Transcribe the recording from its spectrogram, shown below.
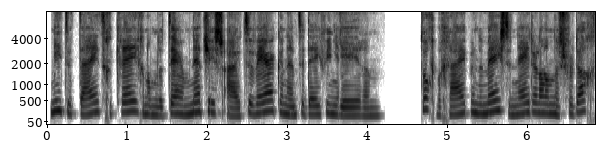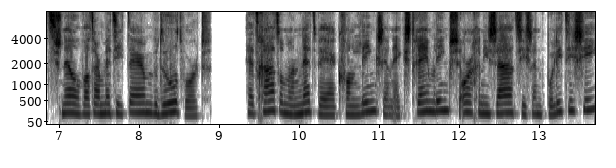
niet de tijd gekregen om de term netjes uit te werken en te definiëren. Toch begrijpen de meeste Nederlanders verdacht snel wat er met die term bedoeld wordt. Het gaat om een netwerk van links en extreem linkse organisaties en politici,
